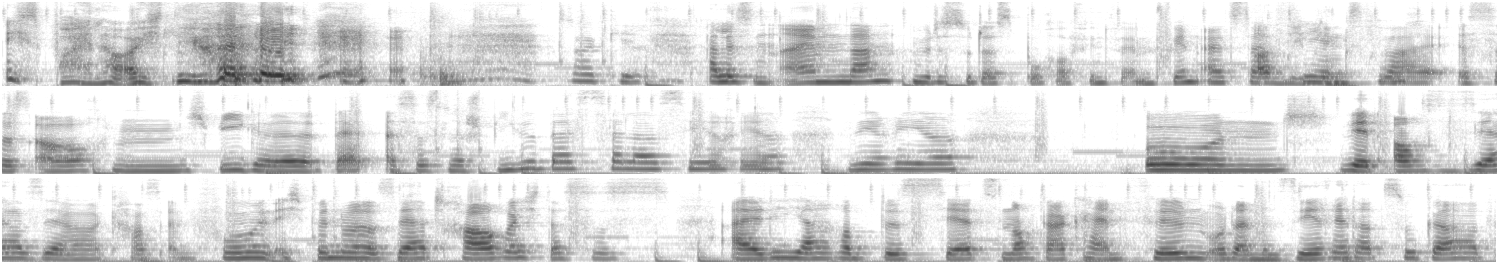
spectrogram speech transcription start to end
ich spoilere euch lieber nicht. Okay. Alles in einem dann würdest du das Buch auf jeden Fall empfehlen als dein Auf jeden? Fall ist es auch ein Spiegel, es ist eine Spiegel-Bestseller-Serie Serie und wird auch sehr, sehr krass empfohlen. Ich bin nur sehr traurig, dass es all die Jahre bis jetzt noch gar keinen Film oder eine Serie dazu gab.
